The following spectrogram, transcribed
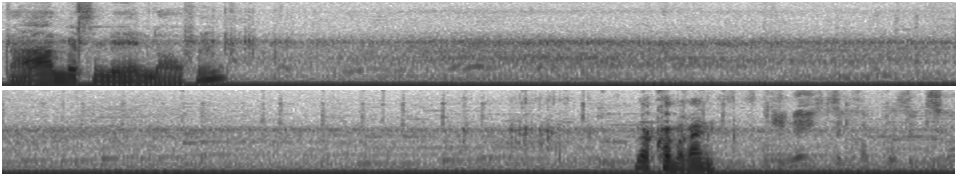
Da müssen wir hinlaufen. Na komm, renn. Die nächste Komposition.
